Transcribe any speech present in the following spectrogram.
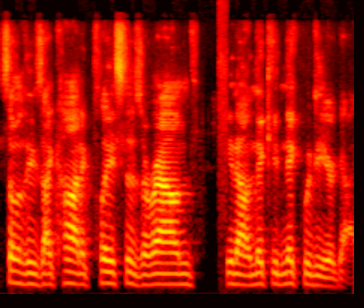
some of these iconic places around, you know, Nick Nick would be your guy.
